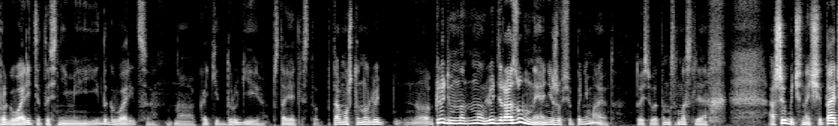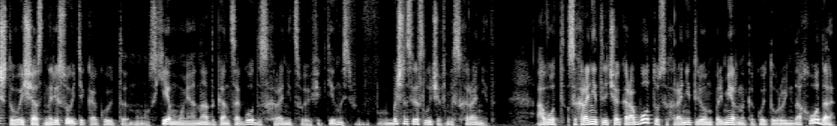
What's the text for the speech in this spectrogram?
проговорить это с ними и договориться на какие-то другие обстоятельства. Потому что ну, люд, к людям, ну, люди разумные, они же все понимают. То есть в этом смысле ошибочно считать, что вы сейчас нарисуете какую-то ну, схему, и она до конца года сохранит свою эффективность. В большинстве случаев не сохранит. А вот сохранит ли человек работу, сохранит ли он примерно какой-то уровень дохода,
